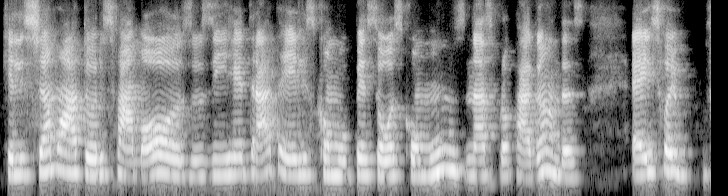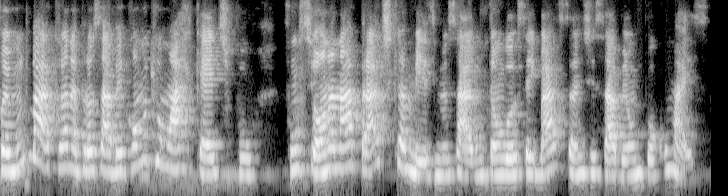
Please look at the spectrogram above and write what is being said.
que eles chamam atores famosos e retrata eles como pessoas comuns nas propagandas. É, isso foi, foi muito bacana para eu saber como que um arquétipo funciona na prática mesmo, sabe? Então gostei bastante de saber um pouco mais.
